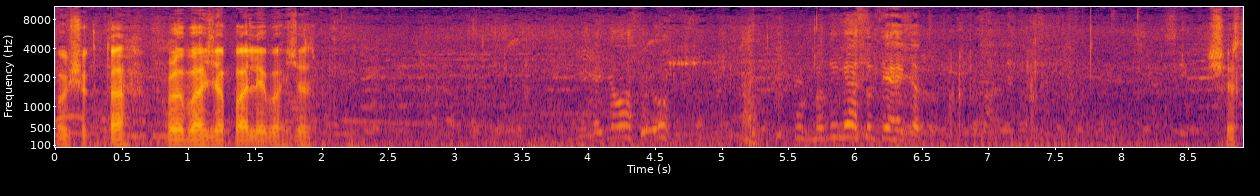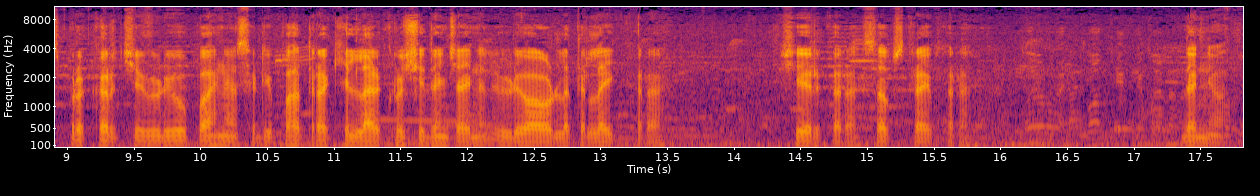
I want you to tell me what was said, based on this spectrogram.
होऊ शकता. फळभाज्या पालेभाज्या. अशाच प्रकारचे व्हिडिओ पाहण्यासाठी पाहत राहा खिल्लार कृषीधन चॅनल. व्हिडिओ आवडला तर लाईक करा शेअर करा सबस्क्राईब करा. धन्यवाद.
